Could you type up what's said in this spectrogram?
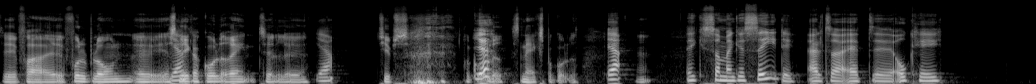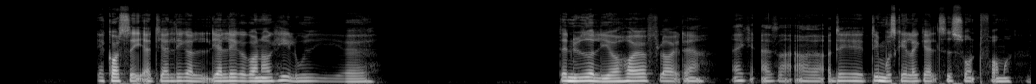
til fra øh, full blown, øh, jeg Ja. slikker gulvet rent, til øh, ja. chips på Ja. gulvet, snacks på gulvet. Ikke? Så man kan se det, altså at øh, okay, jeg kan godt se, at jeg ligger, jeg ligger godt nok helt ude i øh, den yderligere højre fløj der. Ikke? Altså, og, og det, det er måske heller ikke altid sundt for mig. Mm.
